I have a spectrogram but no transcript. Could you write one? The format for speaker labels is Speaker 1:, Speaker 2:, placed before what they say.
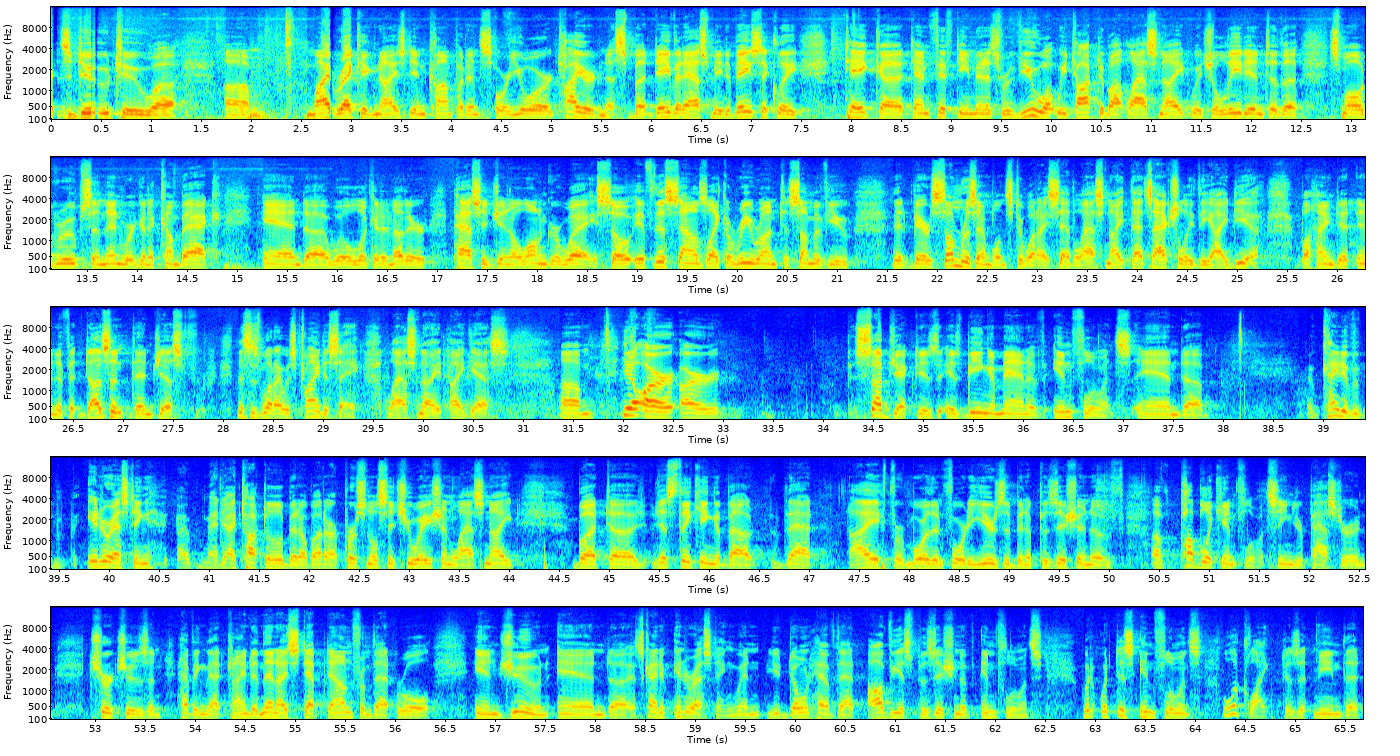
Speaker 1: it's due to uh, um, my recognized incompetence or your tiredness. But David asked me to basically take uh, 10, 15 minutes, review what we talked about last night, which will lead into the small groups, and then we're going to come back and uh, we'll look at another passage in a longer way. So if this sounds like a rerun to some of you that bears some resemblance to what I said last night, that's actually the idea behind it. And if it doesn't, then just this is what I was trying to say last night, I guess. Um, you know, our, our subject is, is being a man of influence. And uh, kind of interesting, I, I, talked a little bit about our personal situation last night, but uh, just thinking about that I, for more than 40 years, have been a position of, of public influence, senior pastor in churches and having that kind. And then I stepped down from that role in June. And uh, it's kind of interesting when you don't have that obvious position of influence. What, what does influence look like? Does it mean that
